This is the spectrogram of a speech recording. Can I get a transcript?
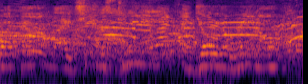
right now by Chance Tweedy and Joey Areno.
